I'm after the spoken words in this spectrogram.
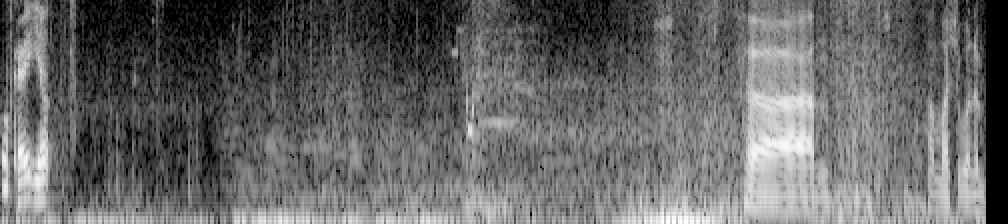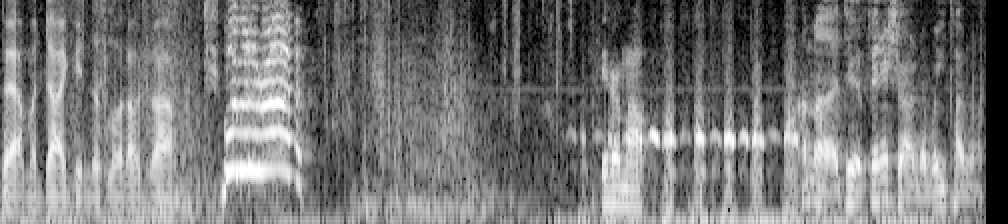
Okay, yep. Um, how much you wanna bet I'm gonna die getting this loadout drop? Peter, I'm out. I'm uh, gonna do a finisher on them. What are you talking about?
